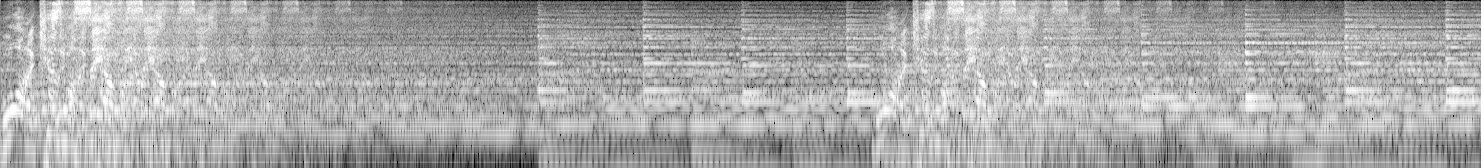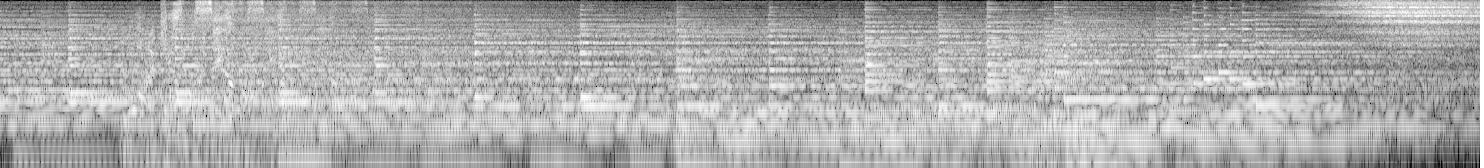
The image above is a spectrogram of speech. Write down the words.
Wanna kiss myself. Wanna kiss myself.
